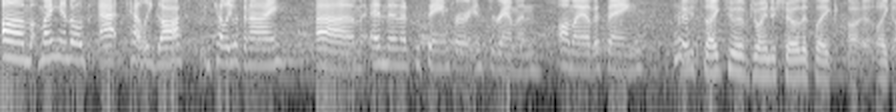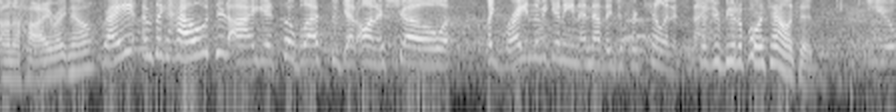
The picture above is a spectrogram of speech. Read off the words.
um, my handle is at Kelli Goss, Kelli with an I. Um, and then that's the same for Instagram and all my other things. Are you psyched to have joined a show that's like uh, like on a high right now? right? I was like, how did I get so blessed to get on a show like right in the beginning and now they just are killing it tonight? Because you're beautiful and talented. Thank you.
